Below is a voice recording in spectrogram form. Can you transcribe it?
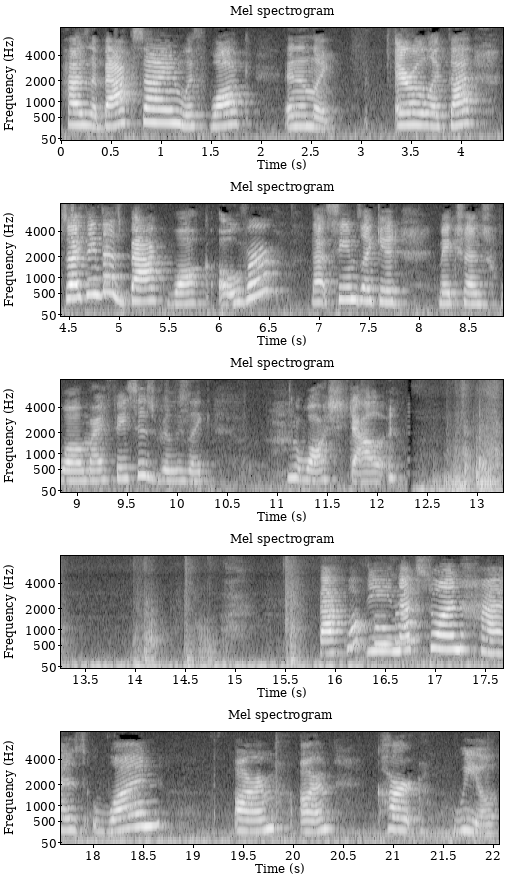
has a back sign with walk and then like arrow like that. So I think that's back walk over. That seems like it makes sense. Whoa, my face is really like washed out. Back The next one has one arm, arm, cartwheel.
